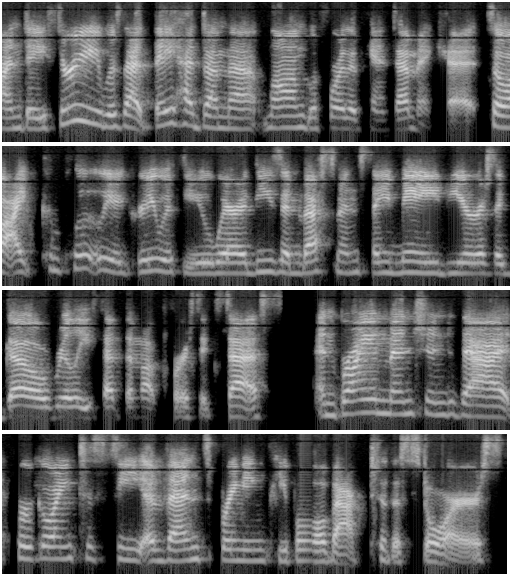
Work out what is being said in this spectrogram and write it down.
on day three was that they had done that long before the pandemic hit. So I completely agree with you where these investments they made years ago really set them up for success. And Brian mentioned that we're going to see events bringing people back to the stores.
